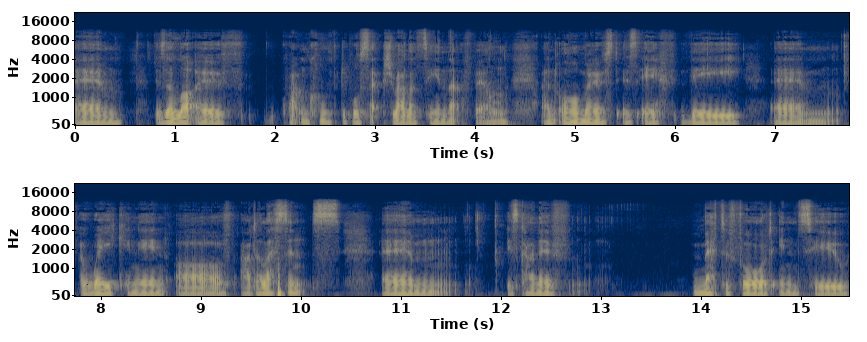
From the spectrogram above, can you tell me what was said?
um, there's a lot of quite uncomfortable sexuality in that film, and almost as if the um, awakening of adolescence um, is kind of metaphored into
